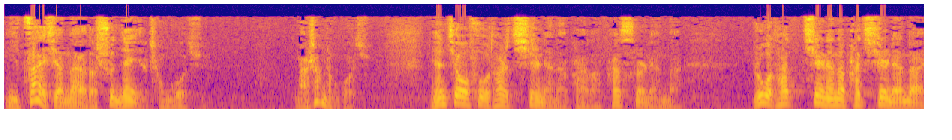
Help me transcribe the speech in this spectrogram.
你再现代的，瞬间也成过去，马上成过去。你看《教父》，他是七十年代拍的，拍四十年代，如果他七十年代拍七十年代，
